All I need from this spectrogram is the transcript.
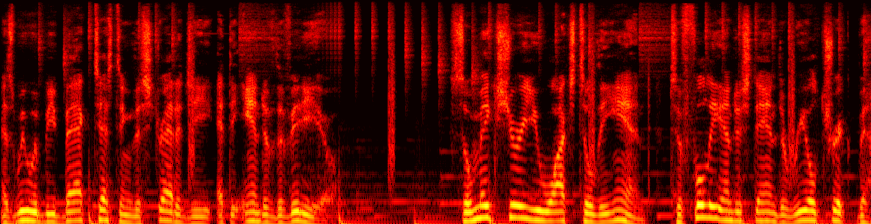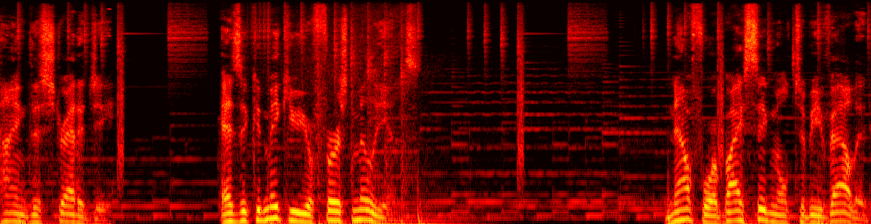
as we would be back testing the strategy at the end of the video. So make sure you watch till the end to fully understand the real trick behind this strategy, as it could make you your first millions. Now for a buy signal to be valid,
